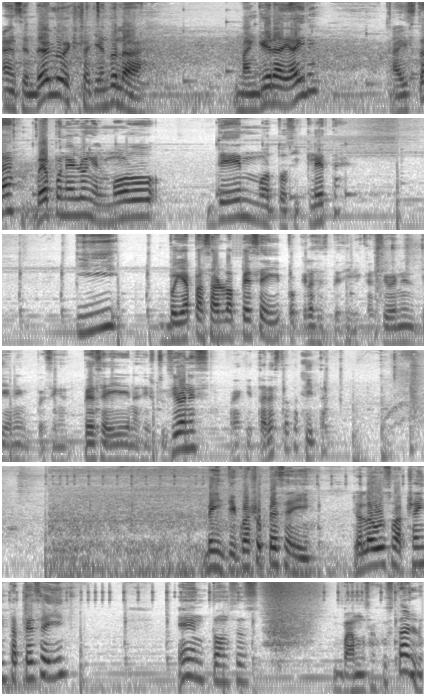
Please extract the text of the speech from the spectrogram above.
a encenderlo extrayendo la manguera de aire. Ahí está. Voy a ponerlo en el modo de motocicleta. Y voy a pasarlo a PCI porque las especificaciones vienen pues en PCI en las instrucciones. Voy a quitar esta tapita. 24 PCI. Yo lo uso a 30 PCI. Entonces vamos a ajustarlo.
